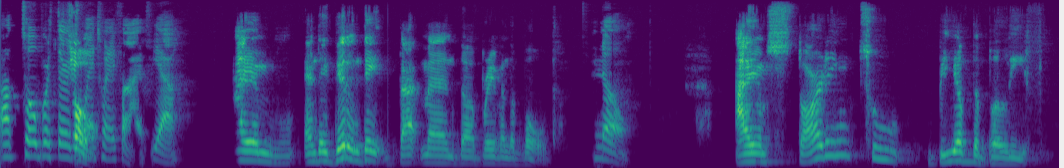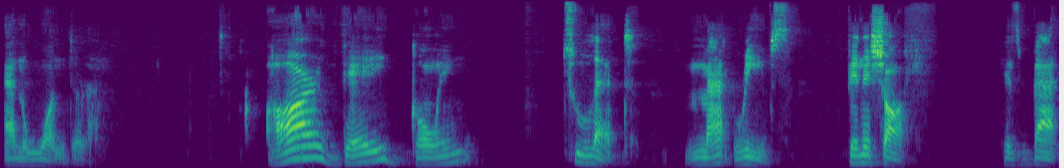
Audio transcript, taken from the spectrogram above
October third, So twenty twenty five. Yeah. I am and they didn't date Batman the Brave and the Bold. No. I am starting to be of the belief and wonder are they going to let Matt Reeves finish off his Bat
